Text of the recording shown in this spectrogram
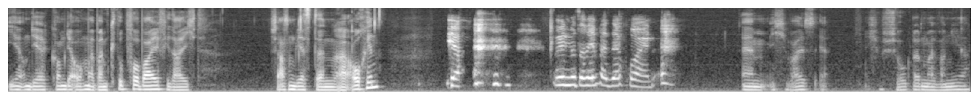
ihr und ihr kommt ja auch mal beim Club vorbei. Vielleicht schaffen wir es dann äh, auch hin. Ja, würden wir uns auf jeden Fall sehr freuen. Ähm, ich weiß, ich schaue gerade mal, wann ihr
